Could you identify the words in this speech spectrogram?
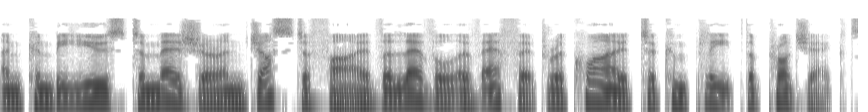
and can be used to measure and justify the level of effort required to complete the projects.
